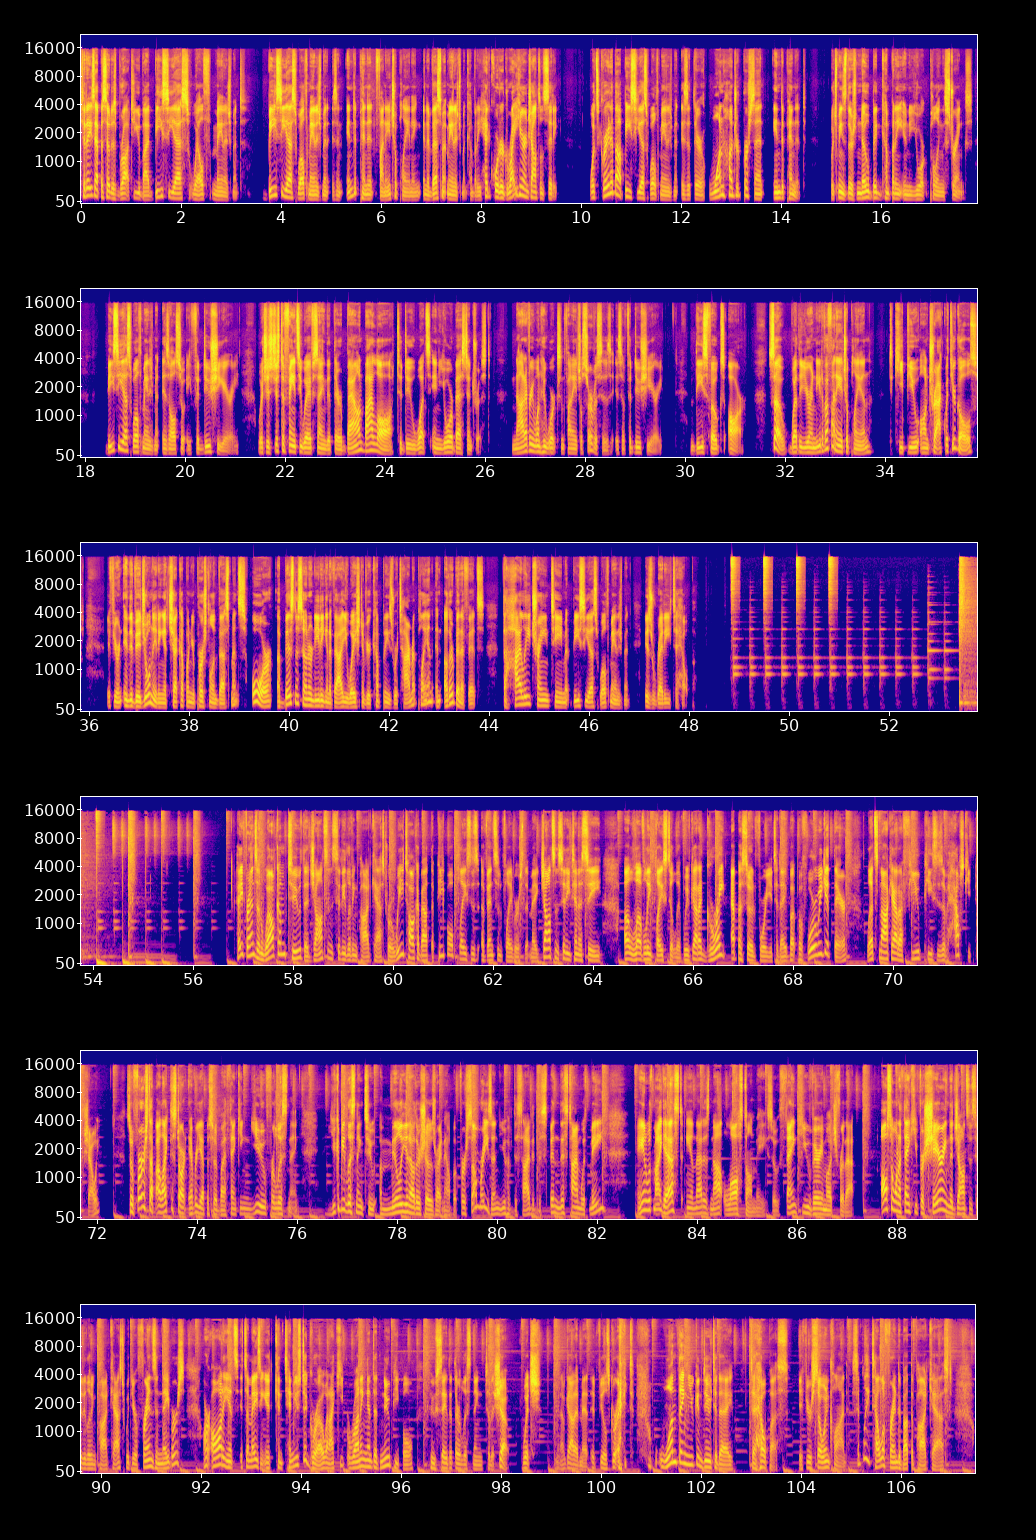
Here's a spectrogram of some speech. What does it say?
Today's episode is brought to you by BCS Wealth Management. BCS Wealth Management is an independent financial planning and investment management company headquartered right here in Johnson City. What's great about BCS Wealth Management is that they're 100% independent, which means there's no big company in New York pulling the strings. BCS Wealth Management is also a fiduciary, which is just a fancy way of saying that they're bound by law to do what's in your best interest. Not everyone who works in financial services is a fiduciary. These folks are. So, whether you're in need of a financial plan to keep you on track with your goals, if you're an individual needing a checkup on your personal investments, or a business owner needing an evaluation of your company's retirement plan and other benefits, the highly trained team at BCS Wealth Management is ready to help. Hey, friends, and welcome to the Johnson City Living Podcast, where we talk about the people, places, events, and flavors that make Johnson City, Tennessee a lovely place to live. We've got a great episode for you today, but before we get there, let's knock out a few pieces of housekeeping, shall we? So, first up, I like to start every episode by thanking you for listening. You could be listening to a million other shows right now, but for some reason, you have decided to spend this time with me and with my guest, and that is not lost on me. So thank you very much for that. Also, want to thank you for sharing the Johnson City Living podcast with your friends and neighbors. Our audience, it's amazing. It continues to grow, and I keep running into new people who say that they're listening to the show, which I mean, I've got to admit, it feels great. One thing you can do today to help us, if you're so inclined, simply tell a friend about the podcast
